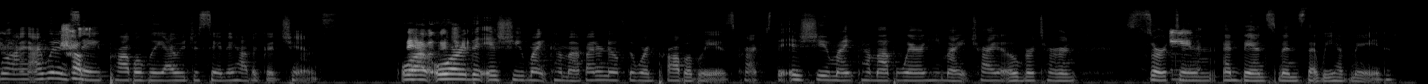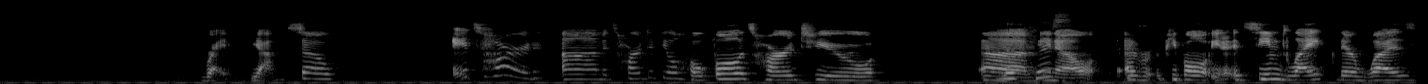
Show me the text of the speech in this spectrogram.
Well, I, I wouldn't say probably. I would just say they have a good chance. Or, good or chance. the issue might come up. I don't know if the word probably is correct. The issue might come up where he might try to overturn certain advancements that we have made. Right. Yeah. So it's hard. Um, it's hard to feel hopeful. It's hard to, um, you know, people. You know, it seemed like there was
